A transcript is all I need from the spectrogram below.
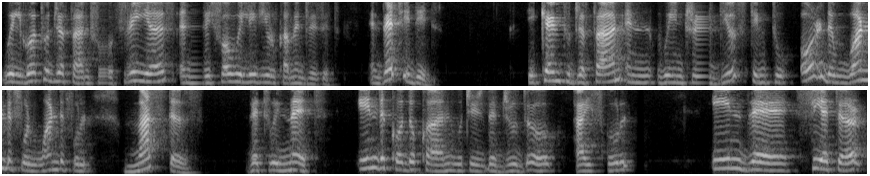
We'll go to Japan for three years and before we leave, you'll come and visit. And that he did. He came to Japan and we introduced him to all the wonderful, wonderful masters that we met in the Kodokan, which is the judo high school, in the theater,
